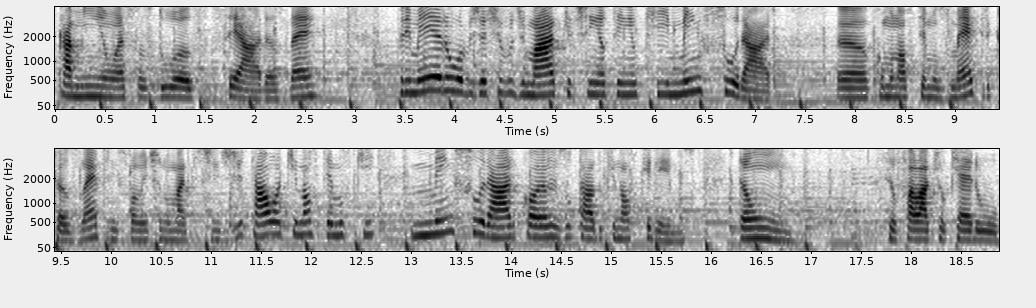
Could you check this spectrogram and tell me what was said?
caminham essas duas searas, né? Primeiro, o objetivo de marketing eu tenho que mensurar. Como nós temos métricas, né, principalmente no marketing digital, aqui nós temos que mensurar qual é o resultado que nós queremos. Então, se eu falar que eu quero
